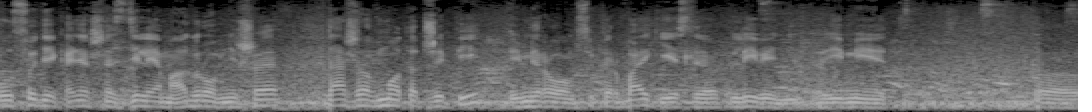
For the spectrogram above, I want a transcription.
У судей, конечно, дилемма огромнейшая. Даже в MotoGP и в мировом супербайке, если ливень имеет э,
